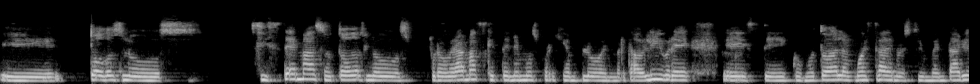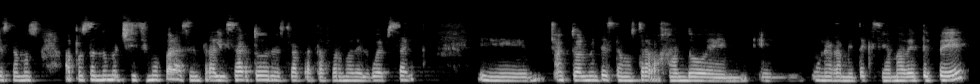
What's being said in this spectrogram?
eh, todos los sistemas o todos los programas que tenemos, por ejemplo, en Mercado Libre, este, como toda la muestra de nuestro inventario, estamos apostando muchísimo para centralizar toda nuestra plataforma del website. Eh, actualmente estamos trabajando en, una herramienta que se llama BTP.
